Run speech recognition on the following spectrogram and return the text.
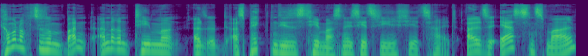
Kommen wir noch zu einem anderen Thema, also Aspekten dieses Themas, ne, ist jetzt die richtige Zeit. Also erstens mal,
